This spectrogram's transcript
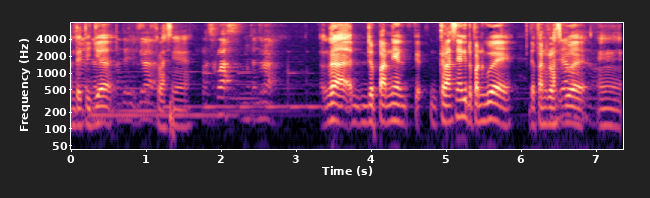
Lantai tiga. lantai tiga kelasnya. kelas kelas Enggak, depannya ke- kelasnya ke depan gue, depan kelas gue. mana? Eh,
